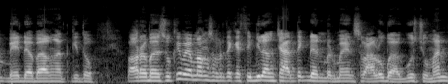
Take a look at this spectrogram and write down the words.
beda banget gitu Laura Basuki memang seperti Kesti bilang cantik dan bermain selalu bagus cuman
